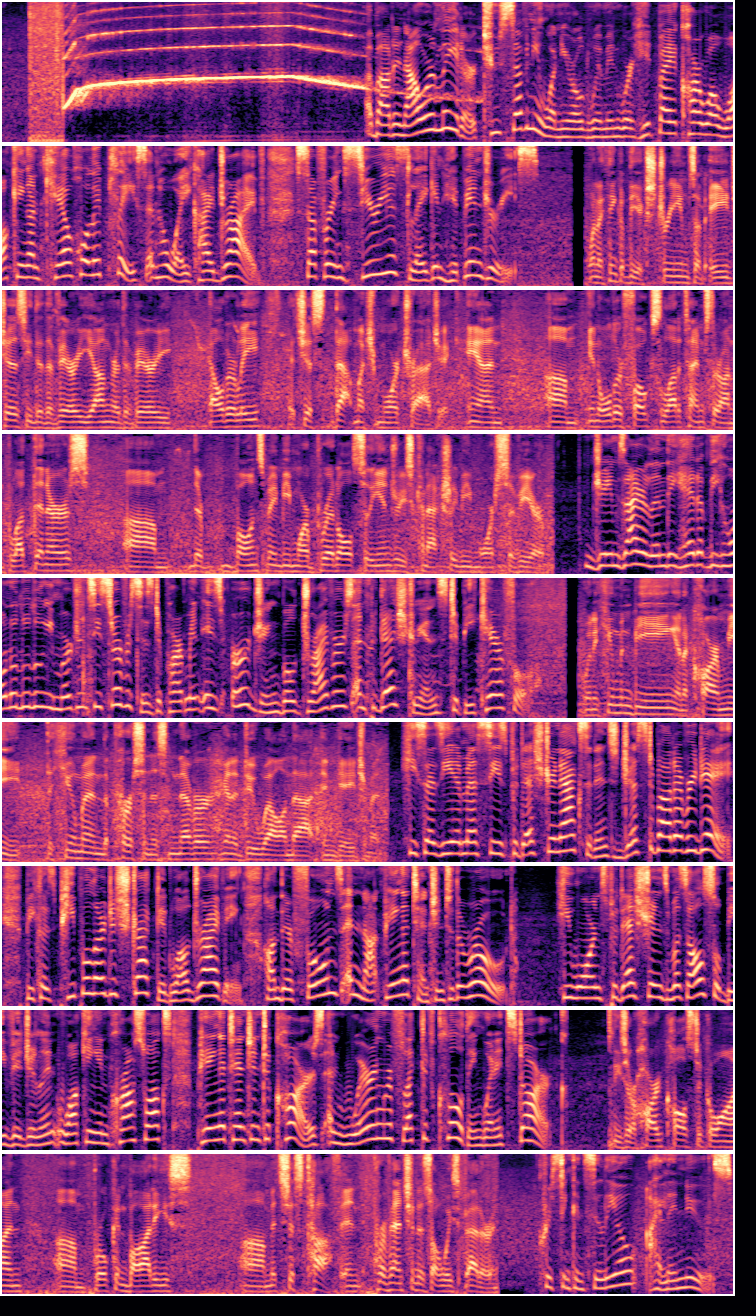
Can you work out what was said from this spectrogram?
About an hour later, two 71 year old women were hit by a car while walking on Keauhole Place and Hawaii Kai Drive, suffering serious leg and hip injuries. When I think of the extremes of ages, either the very young or the very elderly, it's just that much more tragic. And um, in older folks, a lot of times they're on blood thinners, um, their bones may be more brittle, so the injuries can actually be more severe. James Ireland, the head of the Honolulu Emergency Services Department, is urging both drivers and pedestrians to be careful. When a human being and a car meet, the human, the person is never going to do well in that engagement. He says EMS sees pedestrian accidents just about every day because people are distracted while driving on their phones and not paying attention to the road. He warns pedestrians must also be vigilant, walking in crosswalks, paying attention to cars, and wearing reflective clothing when it's dark. These are hard calls to go on, um, broken bodies. Um, it's just tough, and prevention is always better. Kristen Consillio, Island News.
